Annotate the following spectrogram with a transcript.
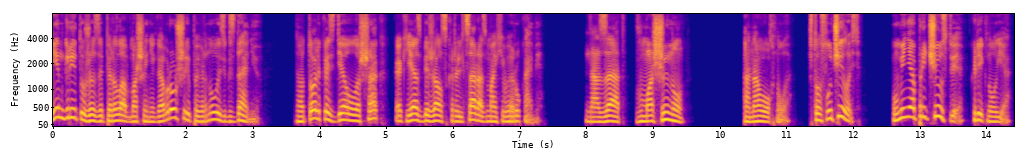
Ингрид уже заперла в машине Гавроши и повернулась к зданию. Но только сделала шаг, как я сбежал с крыльца, размахивая руками. «Назад! В машину!» Она охнула. «Что случилось?» «У меня предчувствие!» — крикнул я,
